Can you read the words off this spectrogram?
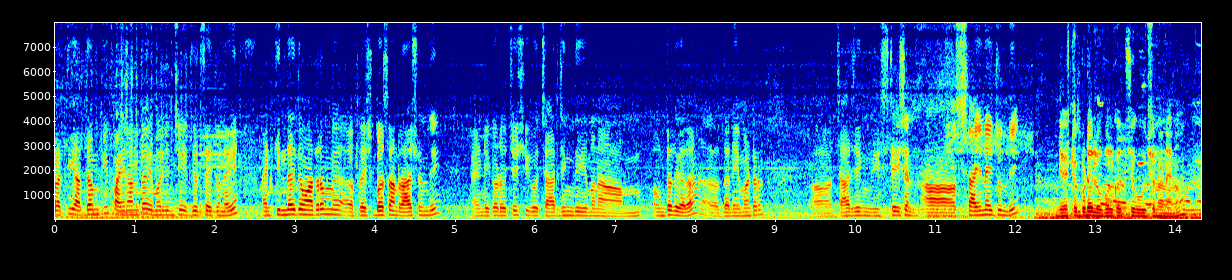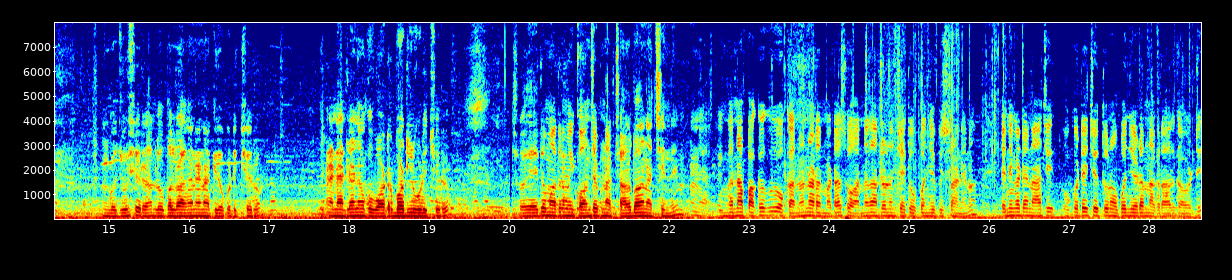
ప్రతి అద్దంకి పైన అంతా ఎమర్జెన్సీ ఎగ్జిట్స్ అవుతున్నాయి. అండ్ కింద అయితే మాత్రం ఫ్రెష్ బస్ అని రాసి ఉంది. అండ్ ఇక్కడ వచ్చేసి ఇగో ఛార్జింగ్ది మన ఉంటుంది కదా దాన్ని ఏమంటారు? ఛార్జింగ్ స్టేషన్ షైన్ అవుతుంది. జస్ట్ ఇప్పుడే లోపలికి వచ్చి కూర్చున్నా నేను. ఇంకో చూసిరా లోపల రాగానే నాకు ఇది ఒకటి ఇచ్చారు. అండ్ అట్లనే ఒక వాటర్ బాటిల్ కూడా ఇచ్చారు. సో ఇదైతే మాత్రం ఈ కాన్సెప్ట్ నాకు చాలా బాగా నచ్చింది. ఇంకా నా పక్కకు ఒక అన్న ఉన్నాడు అనమాట సో అన్న దాంట్లో నుంచి అయితే ఓపెన్ చేపిస్తున్నాను నేను. ఎందుకంటే నా చే ఒకటే చేతితో ఓపెన్ చేయడం నాకు రాదు కాబట్టి.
